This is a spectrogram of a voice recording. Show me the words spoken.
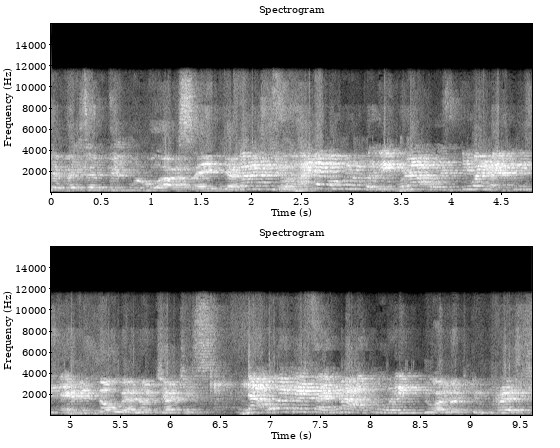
the very same people who are saying they are Christians, hane vamunokuribhura uzidiwani vakriste even though we are not judges, nawo nesari maakuri you are not impressed.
